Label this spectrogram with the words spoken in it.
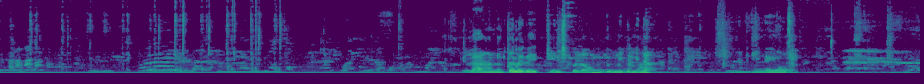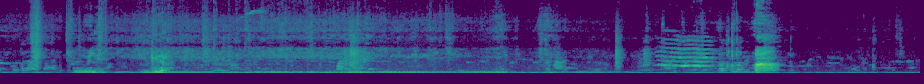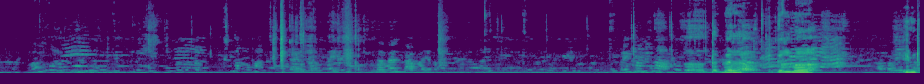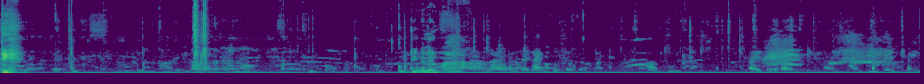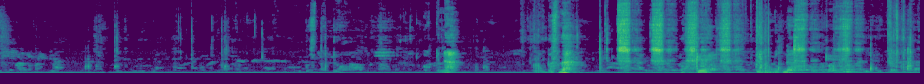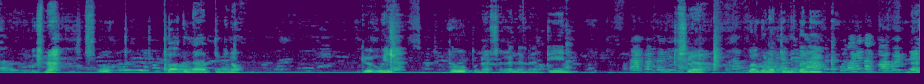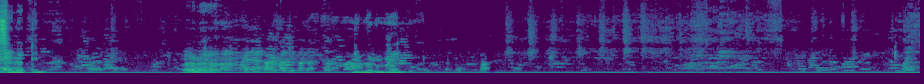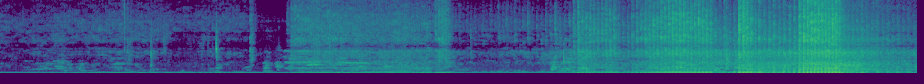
Kailangan lang talaga i-change pala. Oh, dumi-dumi na. Dumi na yung wheel gear. Ah, tagal. Tagal ma empty. Kunti na lang. Okay na na. Tumunog na. Okay ubos na so bago natin ano gear wheel ito punasan na lang natin. Ito siya. Bago natin ibalik punasan natin para di marumihan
